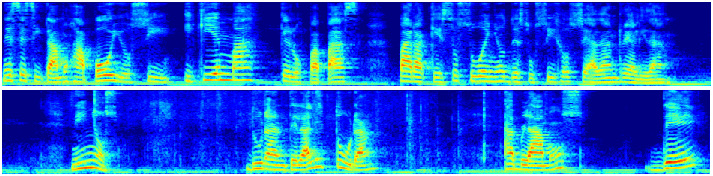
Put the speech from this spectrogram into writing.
Necesitamos apoyo, sí. ¿Y quién más que los papás para que esos sueños de sus hijos se hagan realidad? Niños, durante la lectura hablamos de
